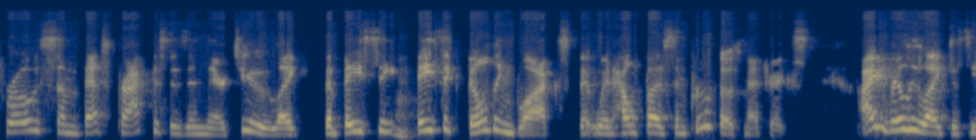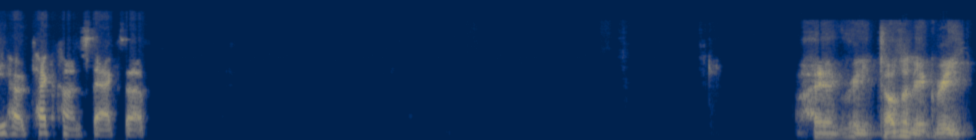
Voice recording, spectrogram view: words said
throw some best practices in there too, like the basic hmm. basic building blocks that would help us improve those metrics. I'd really like to see how Tekton stacks up. I agree, totally agree.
